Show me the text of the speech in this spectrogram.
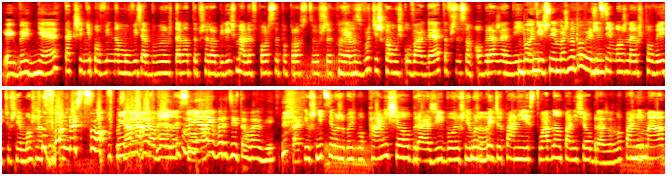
jakby nie. Tak się nie powinno mówić, albo my już dawno to przerobiliśmy, ale w Polsce po prostu już tylko No. jak zwrócisz komuś uwagę, to wszyscy są obrażeni. Bo mówisz, nic nie można powiedzieć. nic nie można już powiedzieć, już nie można Wolność słowa! Zamknij za wolność Mnie słowa. najbardziej to bawi. Tak, już nic nie może być, bo pani się obrazi, bo już nie może No. powiedzieć, że pani jest ładna, bo pani się obraża. No pani No. ma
